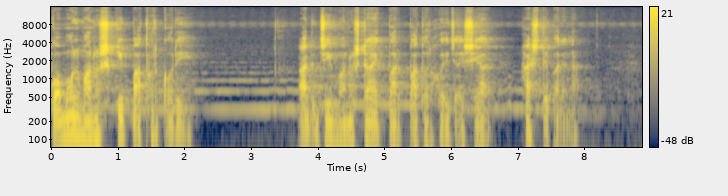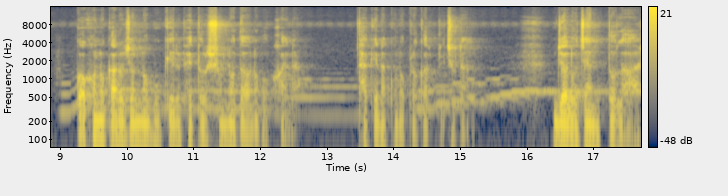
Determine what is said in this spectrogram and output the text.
কমল মানুষকে পাথর করে। আর যে মানুষটা একবার পাথর হয়ে যায়, সে আর হাসতে পারে না। কখনো কারও জন্য বুকের ভেতর শূন্যতা অনুভব হয় না। থাকে না কোনো প্রকার পিছুটান। জলজ্যান্ত লাশ।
